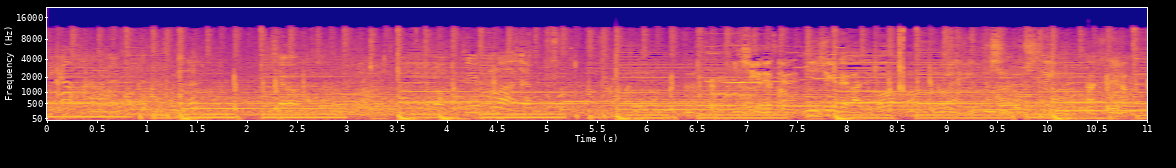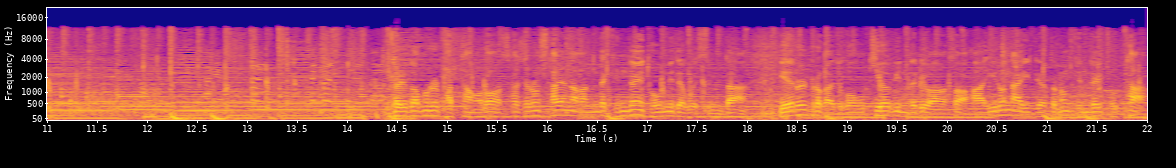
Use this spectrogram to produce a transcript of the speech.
돼요. 그러면 제가 TV뿐만 아니라 이 돼서 인식이 돼 가지고 그러면 다시 다시 이렇게 결과물을 바탕으로 사실은 사회 나가는데 굉장히 도움이 되고 있습니다. 예를 들어 가지고 기업인들이 와서 아 이런 아이디어들은 굉장히 좋다.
